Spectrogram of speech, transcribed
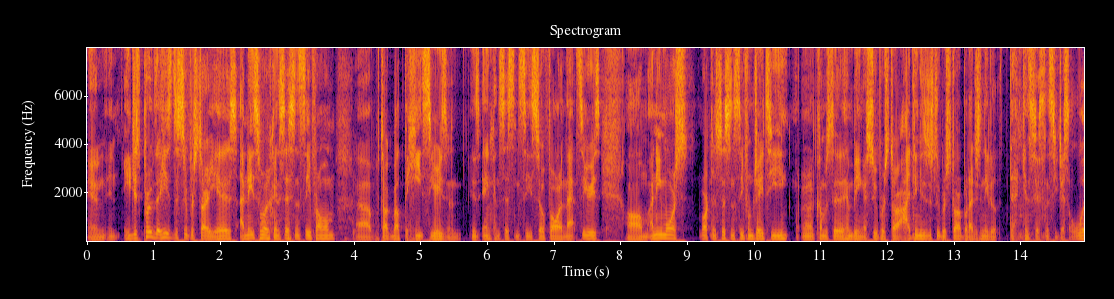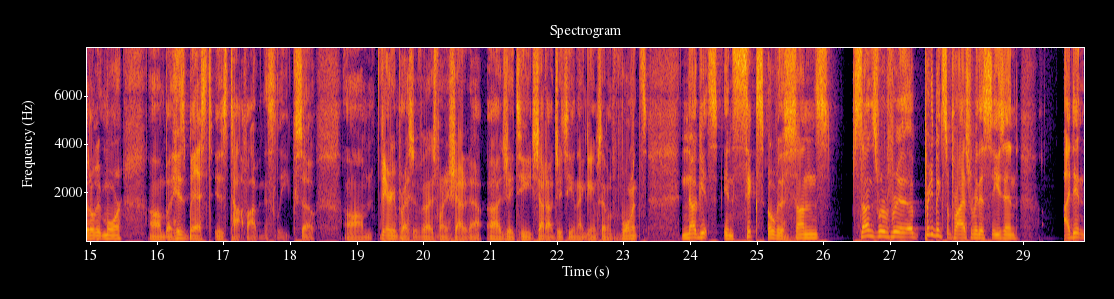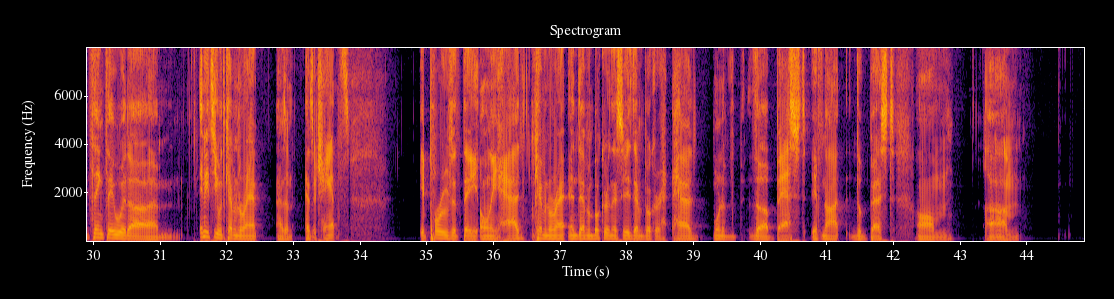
and, and, he just proved that he's the superstar he is. I need some more consistency from him. Uh, we'll talk about the Heat series and his inconsistencies so far in that series. Um, I need more more consistency from JT when it comes to him being a superstar. I think he's a superstar, but I just need a, that consistency just a little bit more. Um, but his best is top five in this league. So um, very impressive. And I just want to shout it out, uh, JT. Shout out JT in that game seven performance. Nuggets in six over the Suns. Suns were a pretty big surprise for me this season. I didn't think they would. Um, any team with Kevin Durant has an has a chance it proves that they only had Kevin Durant and Devin Booker in this series. Devin Booker had one of the best, if not the best, um, um,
